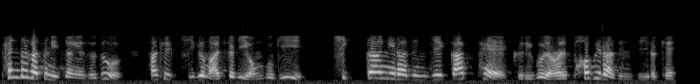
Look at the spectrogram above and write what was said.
팬들 같은 입장에서도 사실 지금 아직까지 영국이 식당이라든지 카페 그리고 여러 pub이라든지 이렇게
